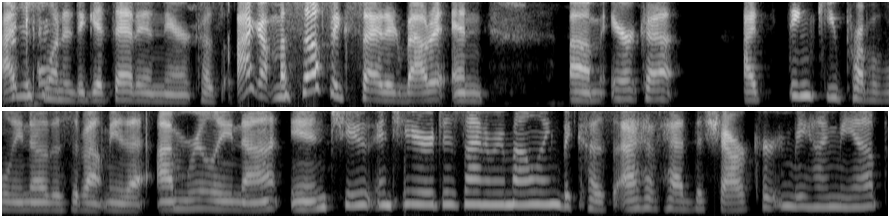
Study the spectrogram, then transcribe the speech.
I just wanted to get that in there because I got myself excited about it. And um, Erica, I think you probably know this about me that I'm really not into interior design and remodeling because I have had the shower curtain behind me up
